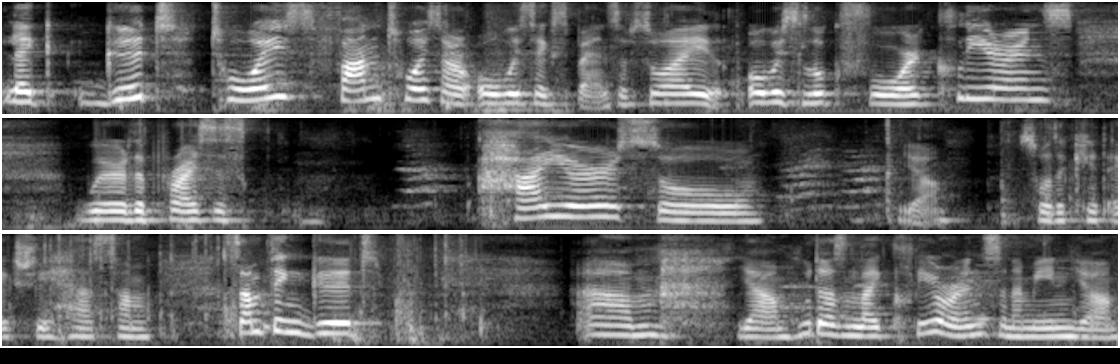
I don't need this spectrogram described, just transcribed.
like good toys. Fun toys are always expensive so I always look for clearance where the price is higher so yeah. So the kid actually has some something good. Um yeah who doesn't like clearance? And i mean yeah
